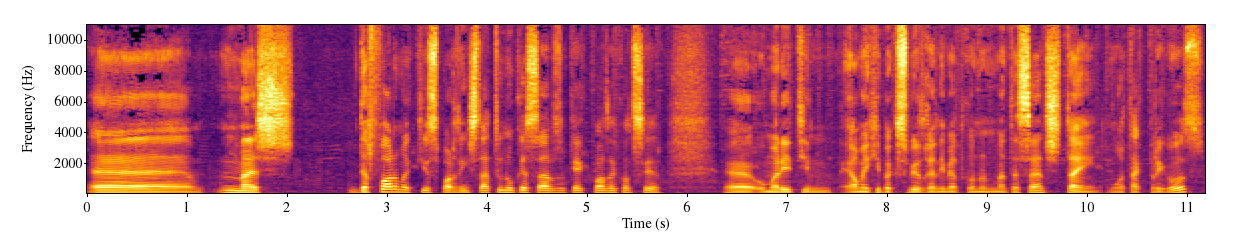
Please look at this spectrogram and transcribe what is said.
uh, mas da forma que o Sporting está, tu nunca sabes o que é que pode acontecer. O Marítimo é uma equipa que subiu de rendimento com o Nuno Manta Santos, tem um ataque perigoso.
